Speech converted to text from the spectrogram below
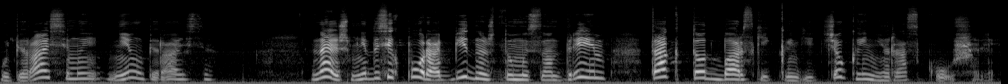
Упирайся мы, не упирайся. Знаешь, мне до сих пор обидно, что мы с Андреем так тот барский коньячок и не раскушали.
